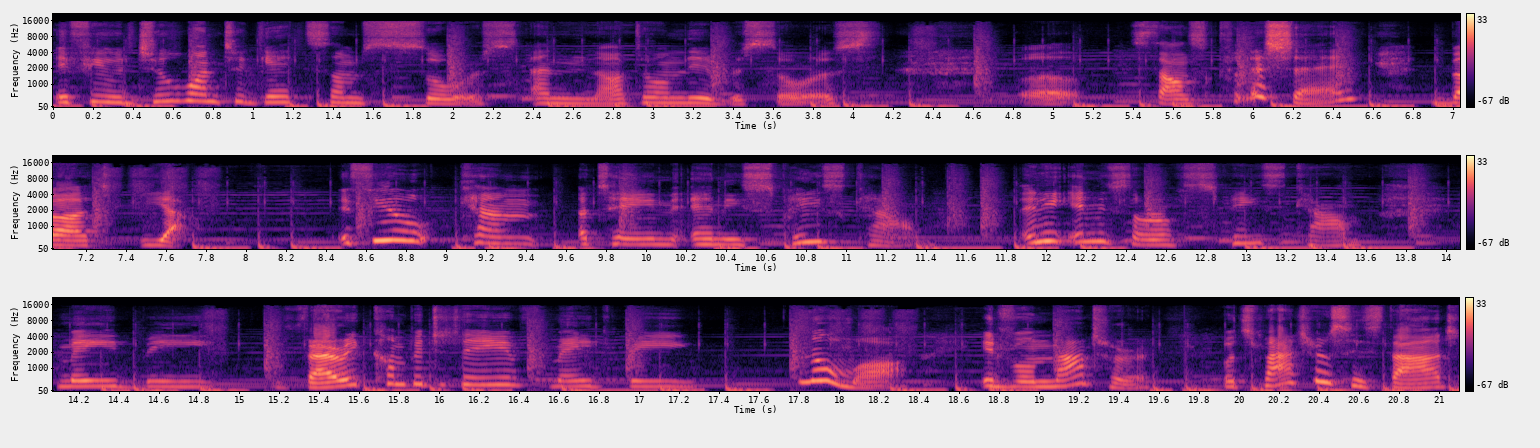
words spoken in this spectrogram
If you do want to get some source and not only resource well sounds cliche but yeah if you can attain any space camp any any sort of space camp may be very competitive, may be no more. It won't matter. What matters is that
